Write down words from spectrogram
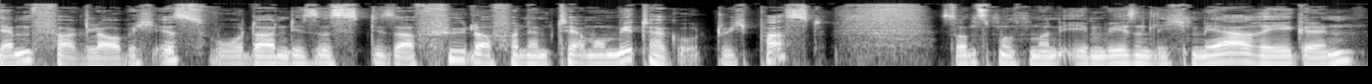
Dämpfer, glaube ich, ist, wo dann dieses, dieser Fühler von dem Thermometer gut durchpasst. Sonst muss man eben wesentlich mehr regeln,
